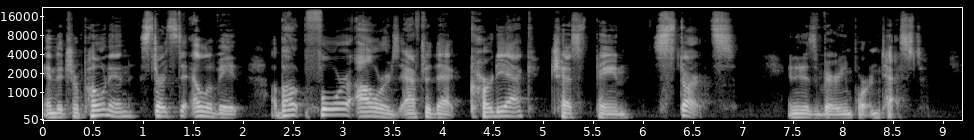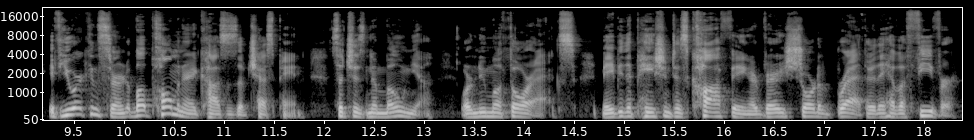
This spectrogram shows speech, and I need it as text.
And the troponin starts to elevate about four hours after that cardiac chest pain starts. And it is a very important test. If you are concerned about pulmonary causes of chest pain, such as pneumonia or pneumothorax, maybe the patient is coughing or very short of breath or they have a fever,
